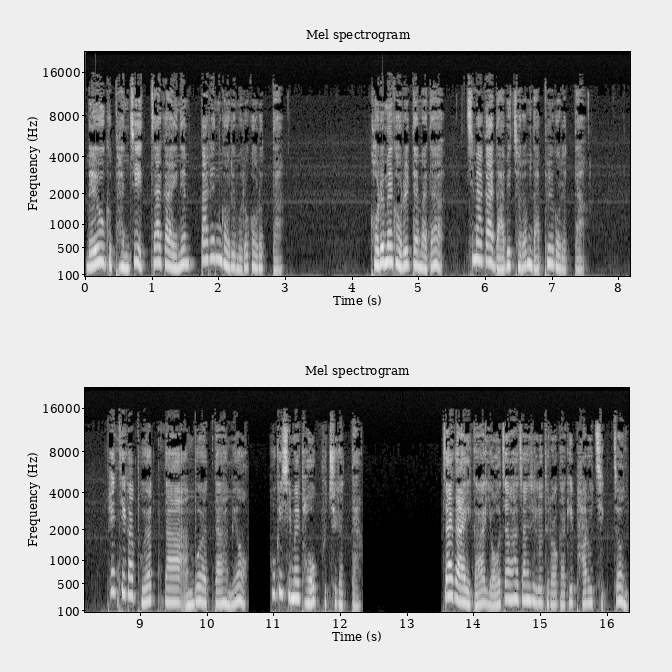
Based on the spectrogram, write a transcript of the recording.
매우 급한지 짝아이는 빠른 걸음으로 걸었다. 걸음을 걸을 때마다 치마가 나비처럼 나풀거렸다. 팬티가 보였다 안 보였다 하며 호기심을 더욱 부추겼다. 짝아이가 여자 화장실로 들어가기 바로 직전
